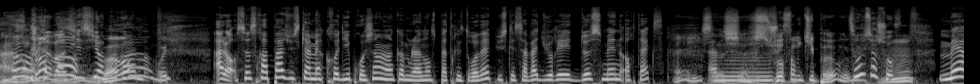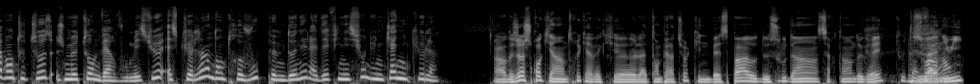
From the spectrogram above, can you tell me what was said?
Ah, bah, si, si, un Bah peu quand voilà, même. oui. Alors, ce sera pas jusqu'à mercredi prochain, hein, comme l'annonce Patrice Drevet, puisque ça va durer deux semaines hors taxe. Eh ça Euh, ch- chauffe un petit peu. oui. Oui, ça chauffe. Mhm. Mais avant toute chose, je me tourne vers vous, messieurs. Est-ce que l'un d'entre vous peut me donner la définition d'une canicule? Alors déjà, je crois qu'il y a un truc avec euh, la température qui ne baisse pas au-dessous d'un certain degré. Tout à la nuit.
